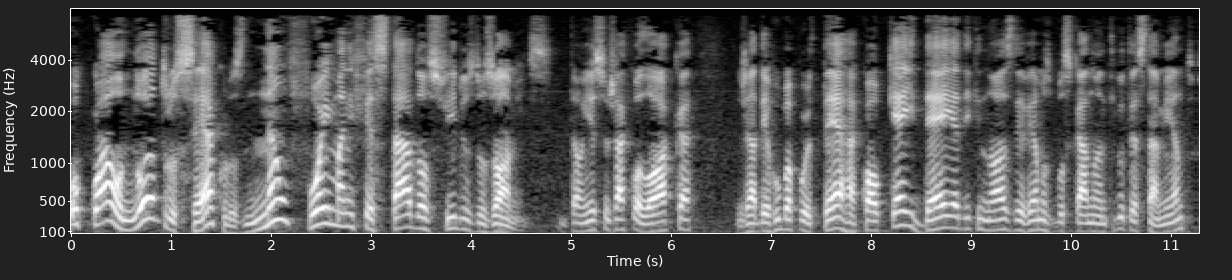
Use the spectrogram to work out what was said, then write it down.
o qual, noutros séculos, não foi manifestado aos filhos dos homens. Então isso já coloca já derruba por terra qualquer ideia de que nós devemos buscar no Antigo Testamento,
